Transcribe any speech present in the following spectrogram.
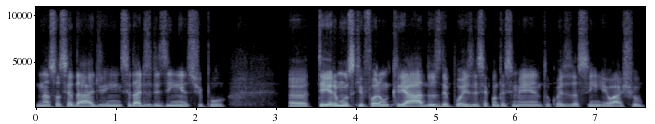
na sociedade em cidades vizinhas. Tipo, ah, termos que foram criados depois desse acontecimento, coisas assim. Eu acho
